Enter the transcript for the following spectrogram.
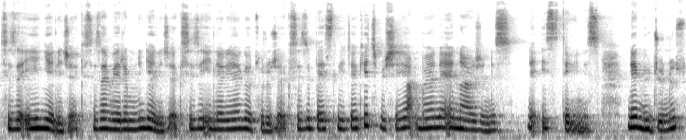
size iyi gelecek, size verimli gelecek, sizi ileriye götürecek, sizi besleyecek hiçbir şey yapmaya ne enerjiniz, ne isteğiniz, ne gücünüz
